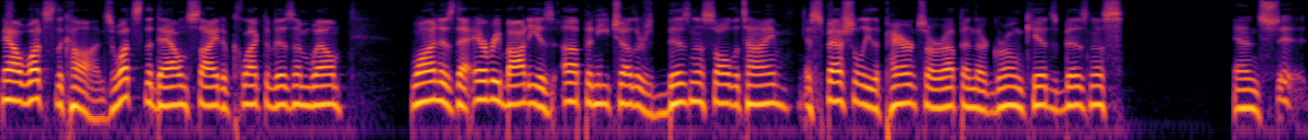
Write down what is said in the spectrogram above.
Now, what's the cons? What's the downside of collectivism? Well, one is that everybody is up in each other's business all the time, especially the parents are up in their grown kids' business and it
